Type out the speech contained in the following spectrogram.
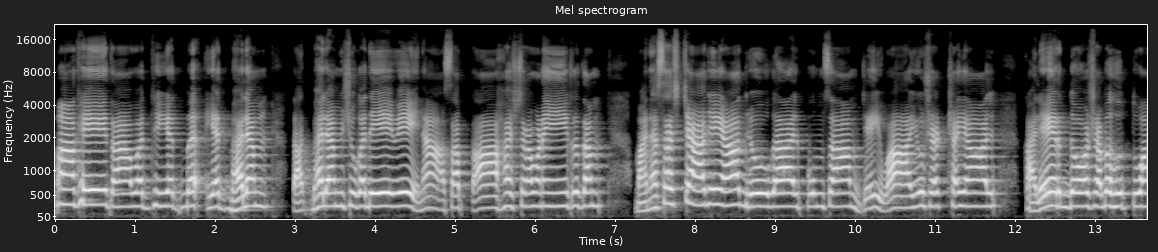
മാഘേ താവദ്ധി യദ്ബ- യദ്ഫലം. തദ്ഫലം ശുകദേവേന സപ്താഹശ്രവണേ കൃതം. മനസശ്ചാജയാദ്രോഗാൽ പുംസാം ജൈവായുഷക്ഷയാൽ കലേർദോഷബഹുത്വാ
